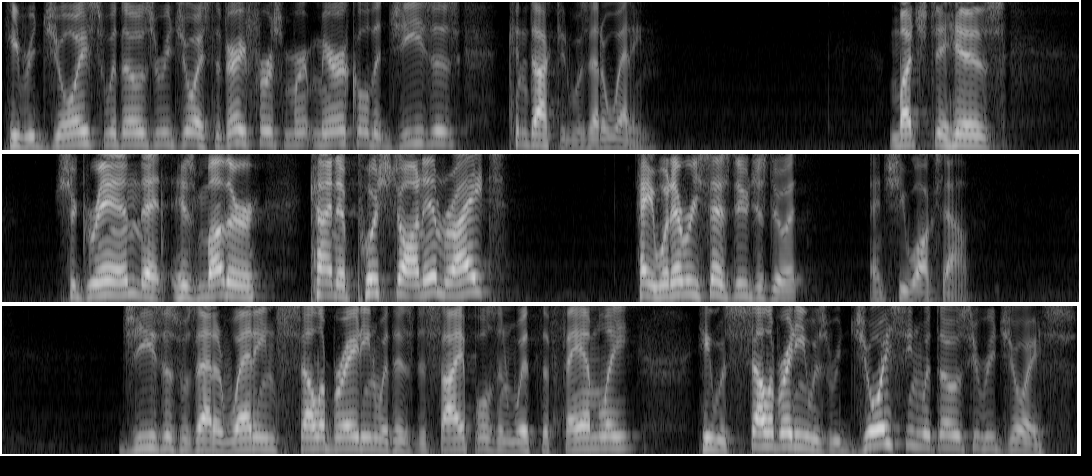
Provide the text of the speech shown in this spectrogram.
He rejoiced with those who rejoiced. The very first miracle that Jesus conducted was at a wedding. Much to his chagrin, that his mother kind of pushed on him, right? Hey, whatever he says, do, just do it. And she walks out. Jesus was at a wedding celebrating with his disciples and with the family. He was celebrating, he was rejoicing with those who rejoice.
